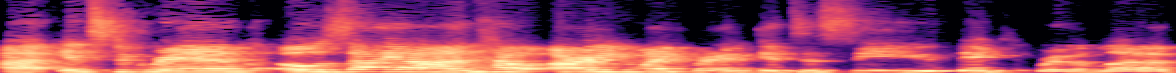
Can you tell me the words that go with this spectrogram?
Uh, Instagram, oh, Zion, how are you, my friend? Good to see you. Thank you for the love.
